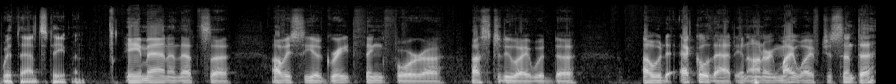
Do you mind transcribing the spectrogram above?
with that statement. Amen. And that's uh, obviously a great thing for uh, us to do. I would. I would echo that in honoring my wife, Jacinta.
